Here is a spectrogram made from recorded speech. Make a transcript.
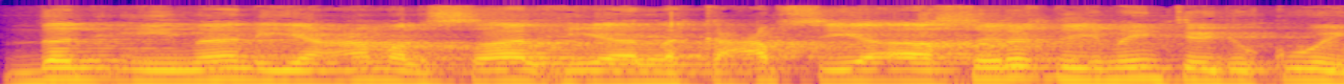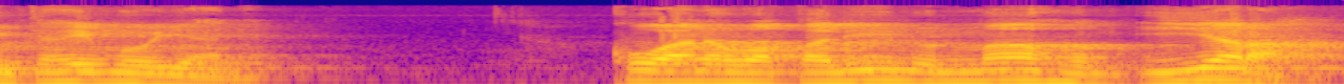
Dad iimaan iyo camal saalix iyo alla kacabsi iyo aakhiro qiimeynteedu ku weyn tahay mooyaane. Kuwaana wa qaliilun maahum yara.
